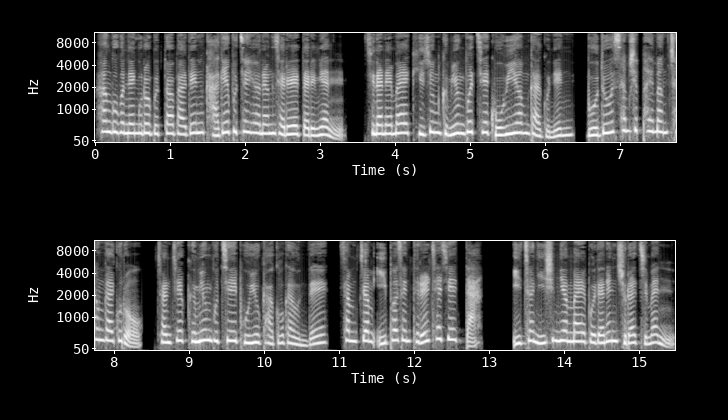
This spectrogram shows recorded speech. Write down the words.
한국은행으로부터 받은 가계부채 현황 자료에 따르면 지난해 말 기준 금융부채 고위험 가구는 모두 38만 천 가구로 전체 금융부채 보유 가구 가운데 3.2%를 차지했다. 2020년 말보다는 줄었지만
